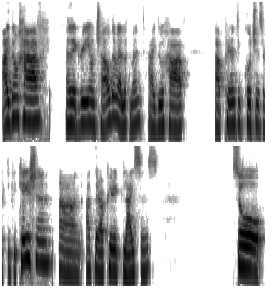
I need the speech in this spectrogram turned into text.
i don't have a degree on child development. I do have a parenting coaching certification and a therapeutic license so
